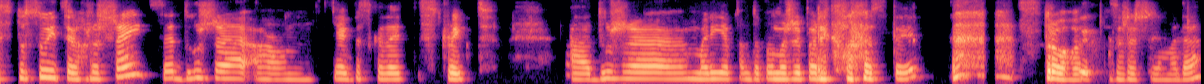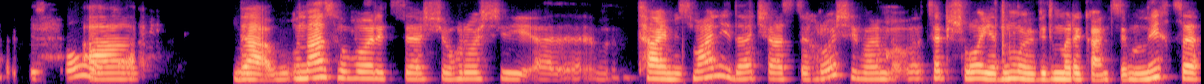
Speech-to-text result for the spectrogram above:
стосується грошей, це дуже, ем, як би сказати, strict. А, дуже Марія там допоможе перекласти строго з грошима, да? А, так, Да, у нас говориться, що гроші е, time is money, да, час це гроші. Це пішло, я думаю, від американців. У них це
